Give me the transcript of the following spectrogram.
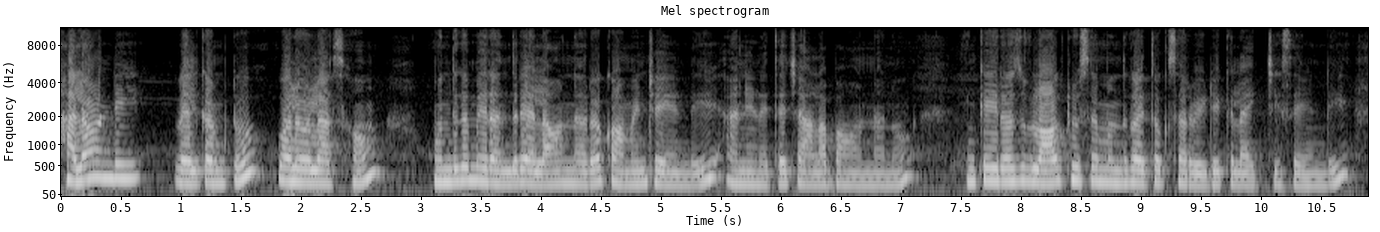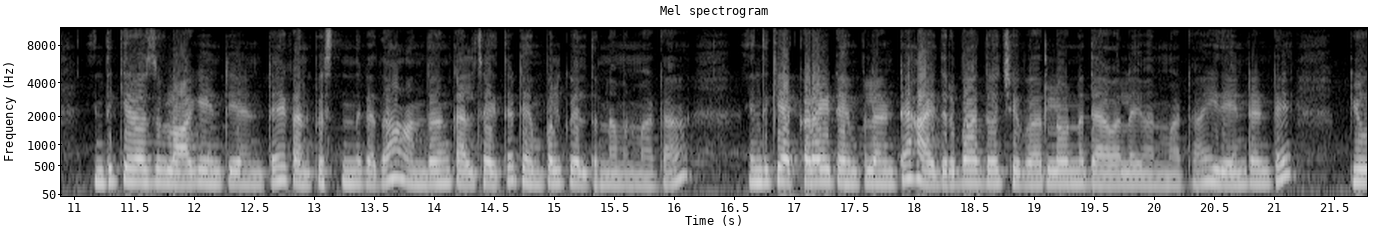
హలో అండి వెల్కమ్ టు వలోలాస్ హోమ్. ముందుగా మీరు అందరూ ఎలా ఉన్నారో కామెంట్ చేయండి అండ్ నేనైతే చాలా బాగున్నాను. ఇంకా ఈరోజు వ్లాగ్ చూసే ముందుగా అయితే ఒకసారి వీడియోకి లైక్ చేసేయండి. ఇందుకు ఈరోజు వ్లాగ్ ఏంటి అంటే కనిపిస్తుంది కదా అందరం కలిసి అయితే టెంపుల్కి వెళ్తున్నాం అనమాట ఇందుకే ఎక్కడ ఈ టెంపుల్ అంటే హైదరాబాద్ చివరిలో ఉన్న దేవాలయం అనమాట ఇదేంటంటే క్యూ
